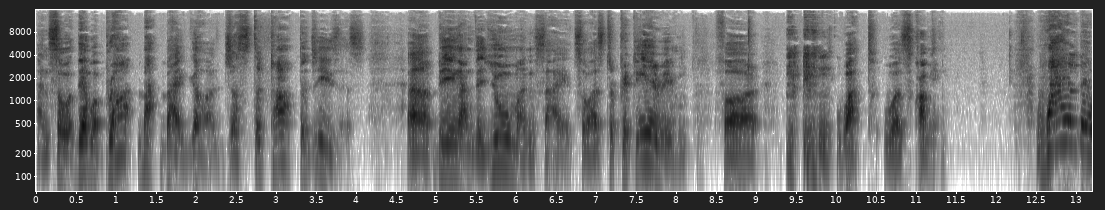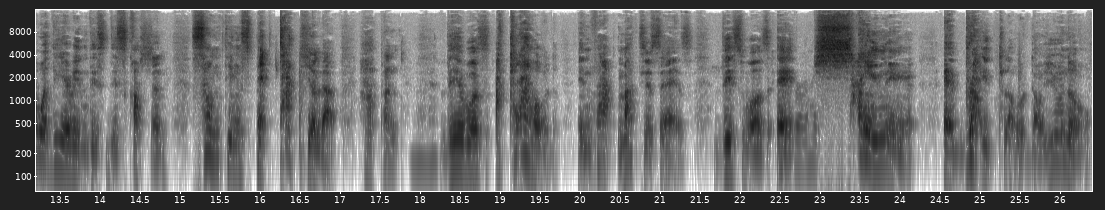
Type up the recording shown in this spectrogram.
And so they were brought back by God just to talk to Jesus, uh, being on the human side, so as to prepare him for what was coming. While they were there in this discussion, something spectacular happened. There was a cloud. In fact, Matthew says this was a shining, a bright cloud. Now, you know,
